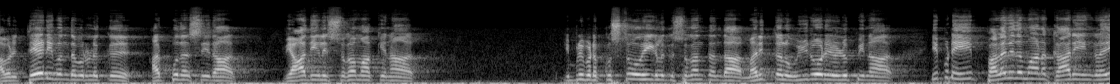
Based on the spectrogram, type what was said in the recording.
அவரை தேடி வந்தவர்களுக்கு அற்புதம் செய்தார் வியாதிகளை சுகமாக்கினார் இப்படிப்பட்ட குஷ்டரோகிகளுக்கு சுகம் தந்தார் மரித்தல் உயிரோடு எழுப்பினார் இப்படி பலவிதமான காரியங்களை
